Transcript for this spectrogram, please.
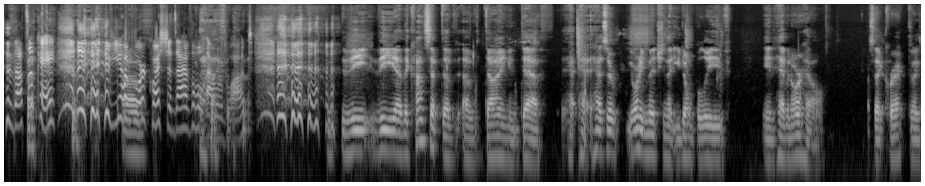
That's okay. if you have Um, more questions, I have the whole hour blocked. the the uh, the concept of, of dying and death ha- ha- has there. You already mentioned that you don't believe in heaven or hell. Is that correct? Did I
